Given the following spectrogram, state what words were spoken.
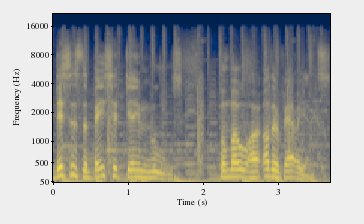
This is the basic game rules. Below are other variants.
